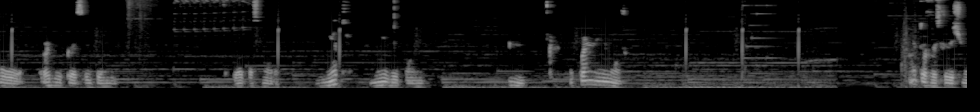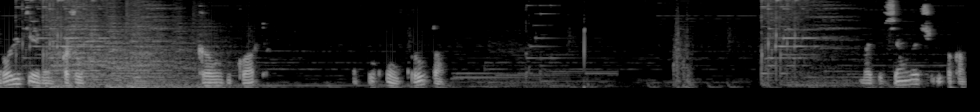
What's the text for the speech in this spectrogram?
О, вроде квест выполнен. Давай посмотрим. Нет, не выполнен. М, Буквально немножко. Я тоже в следующем ролике я вам покажу колоду карт. О, круто. Давайте всем удачи и пока.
